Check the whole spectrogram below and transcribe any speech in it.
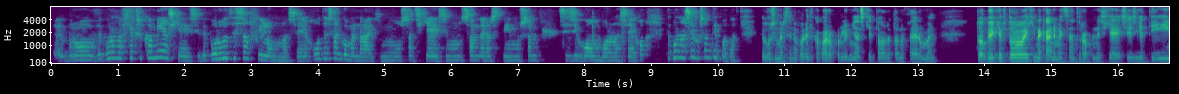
ε, bro, δεν μπορώ να φτιάξω καμία σχέση. Δεν μπορώ ούτε σαν φίλο μου να σε έχω, ούτε σαν γκομενάκι μου, σαν σχέση μου, σαν εραστή μου, σαν σύζυγό μου μπορώ να σε έχω. Δεν μπορώ να σε έχω σαν τίποτα. Εγώ σήμερα στεναχωρήθηκα πάρα πολύ, μιας και τώρα το αναφέρουμε. Το οποίο και αυτό έχει να κάνει με τις ανθρώπινες σχέσεις, γιατί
